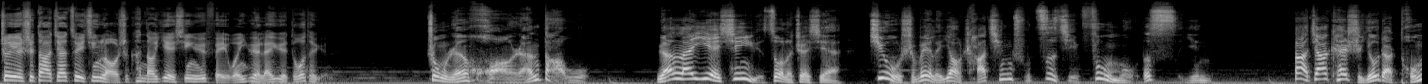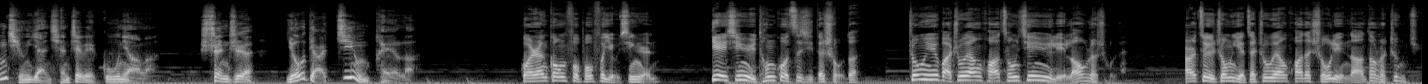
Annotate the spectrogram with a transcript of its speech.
这也是大家最近老是看到叶星宇绯闻越来越多的缘故。众人恍然大悟，原来叶星宇做了这些，就是为了要查清楚自己父母的死因。大家开始有点同情眼前这位姑娘了，甚至有点敬佩了。果然，功夫不负有心人，叶星宇通过自己的手段，终于把周阳华从监狱里捞了出来，而最终也在周阳华的手里拿到了证据，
